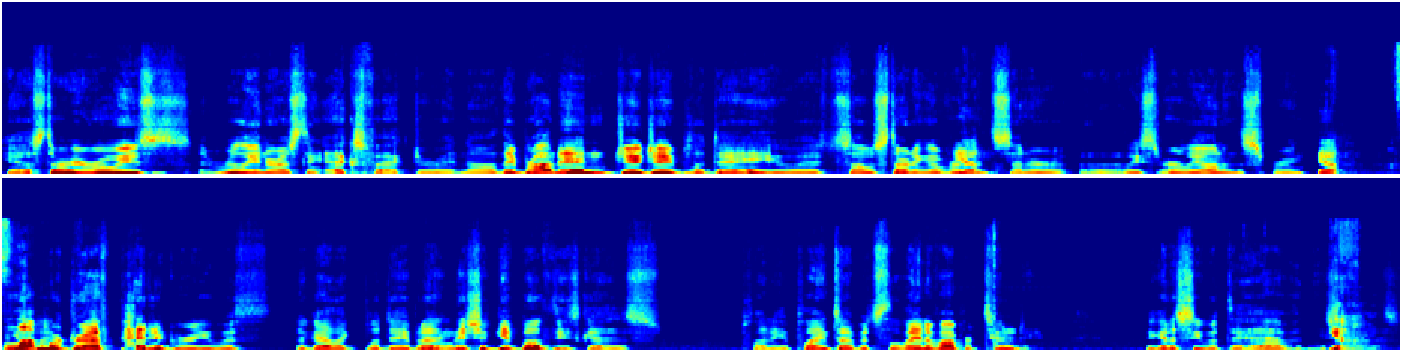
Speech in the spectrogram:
Yeah, Esteury Ruiz is really interesting X factor right now. They brought in JJ Bleday, who I saw was starting over yep. in center uh, at least early on in the spring. Yep. A lot more draft pedigree with a guy like Bleday, but I think they should give both these guys plenty of playing time. It's the land of opportunity. They got to see what they have in these yeah. guys.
